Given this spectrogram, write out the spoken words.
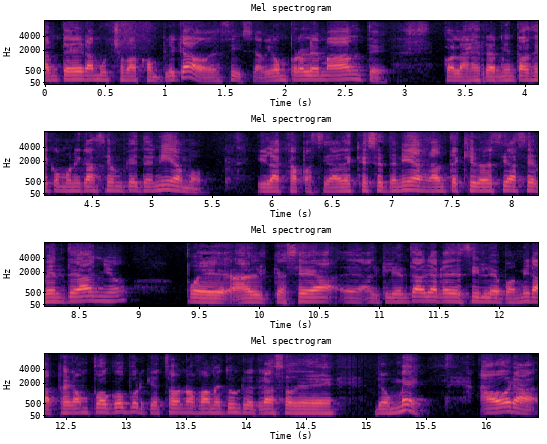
antes era mucho más complicado. Es decir, si había un problema antes con las herramientas de comunicación que teníamos y las capacidades que se tenían, antes quiero decir hace 20 años, pues al que sea, eh, al cliente habría que decirle, pues mira, espera un poco porque esto nos va a meter un retraso de, de un mes. Ahora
